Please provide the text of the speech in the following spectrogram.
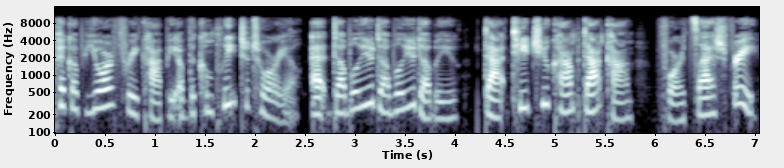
Pick up your free copy of the complete tutorial at www.teachucomp.com forward slash free.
